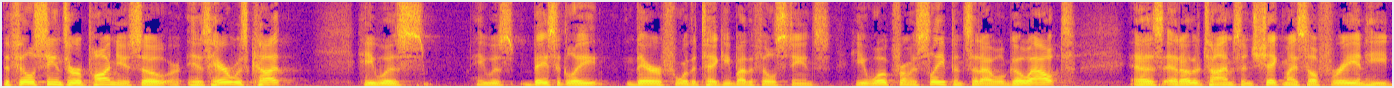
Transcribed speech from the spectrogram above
The Philistines are upon you. So his hair was cut. He was, he was basically there for the taking by the Philistines. He awoke from his sleep and said, I will go out as at other times and shake myself free. And he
